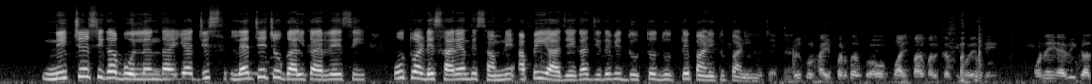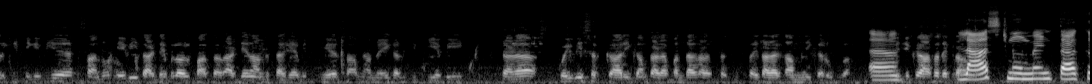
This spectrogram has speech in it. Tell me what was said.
ਨੇਚਰ ਸੀਗਾ ਬੋਲਣ ਦਾ ਜਾਂ ਜਿਸ ਲਹਿਜੇ 'ਚੋਂ ਗੱਲ ਕਰ ਰਹੇ ਸੀ, ਉਹ ਤੁਹਾਡੇ ਸਾਰਿਆਂ ਦੇ ਸਾਹਮਣੇ ਆਪੇ ਹੀ ਆ ਜਾਏਗਾ, ਜਿਹਦੇ ਵਿੱਚ ਦੁੱਧ ਤੋਂ ਦੁੱਧ ਤੇ ਪਾਣੀ ਤੋਂ ਪਾਣੀ ਹੋ ਜਾਏਗਾ। ਬਿਲਕੁਲ ਹਾਈਪਰ ਦਾ ਵਾਈਫਾਈ ਵਰਕਰ ਹੋਏ ਸੀ। ਉਹਨੇ ਇਹ ਵੀ ਗੱਲ ਕੀਤੀ ਕਿ ਵੀ ਸਾਨੂੰ ਇਹ ਵੀ ਤੁਹਾਡੇ ਵੱਲੋਂ ਸਾਡੇ ਨਾਲ ਦਿੱਤਾ ਗਿਆ ਵੀ ਮੇਅਰ ਸਾਹਿਬ ਨੇ ਇਹ ਗੱਲ ਕੀਤੀ ਹੈ ਵੀ ਤੁਹਾਡਾ ਕੋਈ ਵੀ ਸਰਕਾਰੀ ਕੰਮ ਤੁਹਾਡਾ ਬੰਦਾ ਤੁਹਾਡਾ ਕੰਮ ਨਹੀਂ ਕਰੂਗਾ। ਜੇ ਕਰਾ ਸਕਦੇ ਕਰਾ ਲਾਸਟ ਮੂਮੈਂਟ ਤੱਕ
